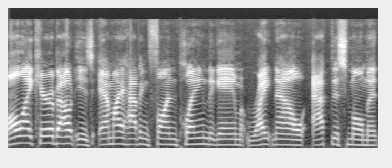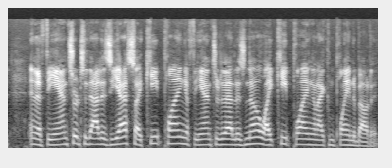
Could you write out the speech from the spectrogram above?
All I care about is am I having fun playing the game right now at this moment? And if the answer to that is yes, I keep playing. If the answer to that is no, I keep playing and I complain about it.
